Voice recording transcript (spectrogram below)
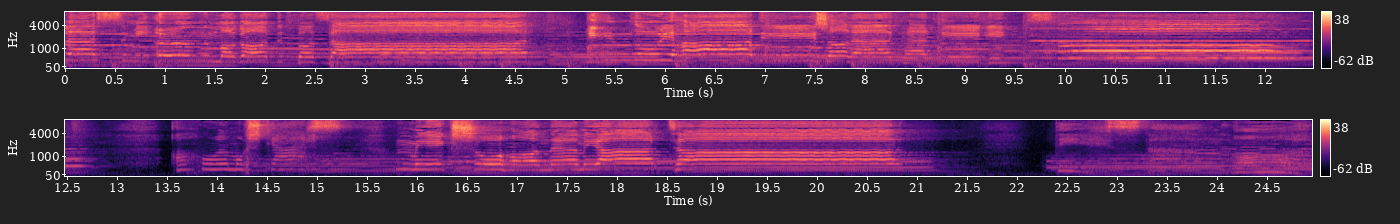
lesz, mi önmagadba zár. Indulj hát, és a lelked égig száll. Ahol most jársz, még soha nem jártál. Tisztán halkan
